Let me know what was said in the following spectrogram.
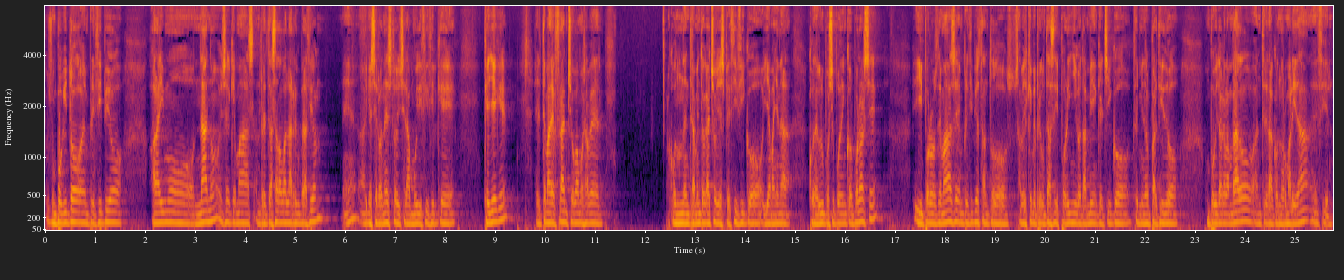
Pues un poquito, en principio, ahora mismo Nano es el que más retrasado va en la recuperación. ¿eh? Hay que ser honesto y será muy difícil que, que llegue. El tema de Francho, vamos a ver con un entrenamiento que ha hecho hoy específico y ya mañana con el grupo si puede incorporarse. Y por los demás, en principio están todos. Sabéis que me preguntasteis por Íñigo también, que el chico terminó el partido un poquito acalambrado, ha entrenado con normalidad, es decir,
